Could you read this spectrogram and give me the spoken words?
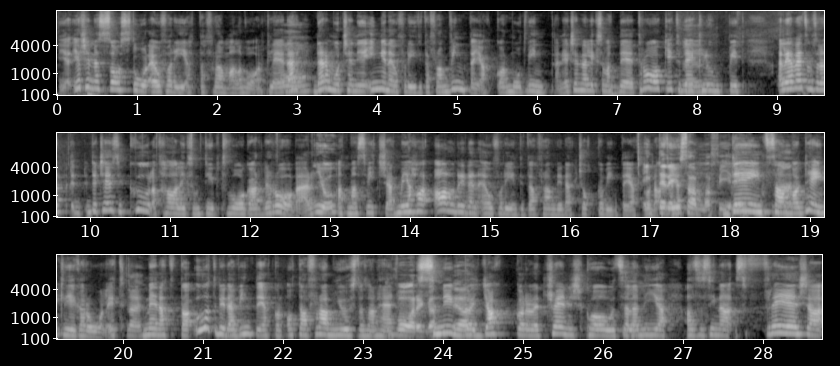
jag, jag känner så stor eufori att ta fram alla vårkläder. Mm. Däremot känner jag ingen eufori att ta fram vinterjackor mot vintern. Jag känner liksom att det är tråkigt, det är Mm. klumpigt. Eller jag vet sådär att det känns ju kul att ha liksom typ två garderober. Jo. Att man switchar. Men jag har aldrig den euforin till att ta fram de där tjocka vinterjackorna. Inte det är ju Sådär- samma feeling. Det är inte samma och det är inte lika roligt. Nej. Men att ta ut de där vinterjackorna och ta fram just en sån här Våriga, snygga ja. jackor eller trenchcoats eller nya, alltså sina fräscha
